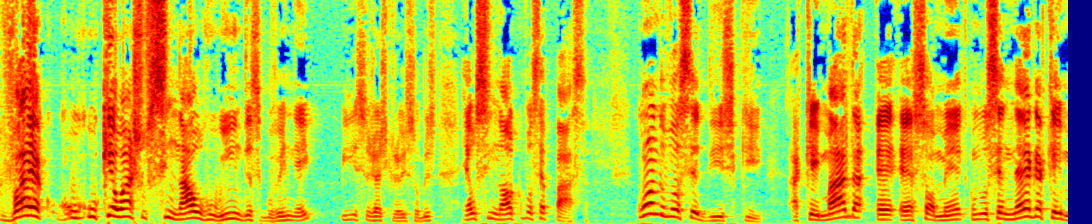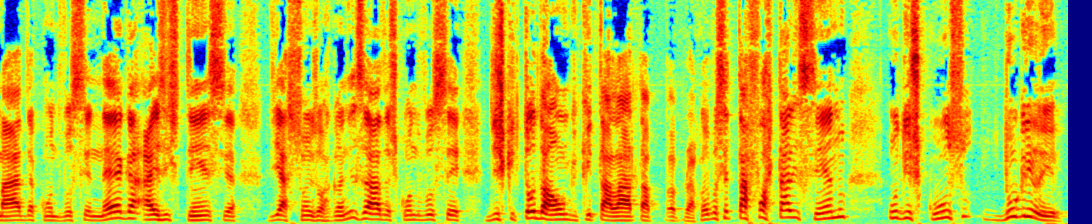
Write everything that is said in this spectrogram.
vai o, o que eu acho sinal ruim desse governo, e isso eu já escrevi sobre isso, é o sinal que você passa. Quando você diz que a queimada é, é, somente quando você nega a queimada, quando você nega a existência de ações organizadas, quando você diz que toda ONG que está lá está para coisa, você está fortalecendo o discurso do grileiro.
